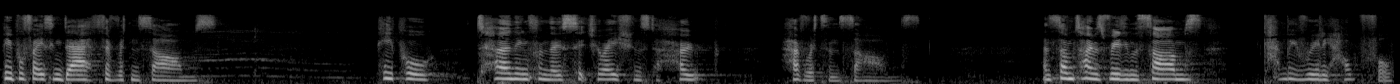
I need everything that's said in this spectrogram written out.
People facing death have written Psalms. People turning from those situations to hope have written Psalms. And sometimes reading the Psalms can be really helpful.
